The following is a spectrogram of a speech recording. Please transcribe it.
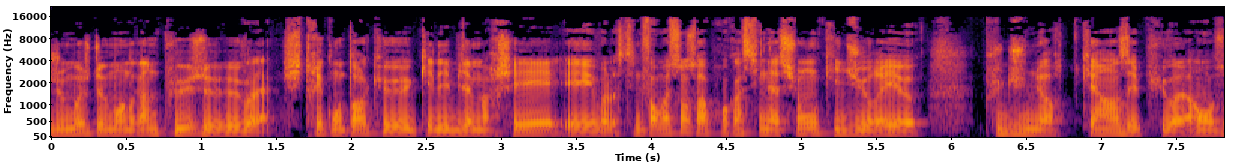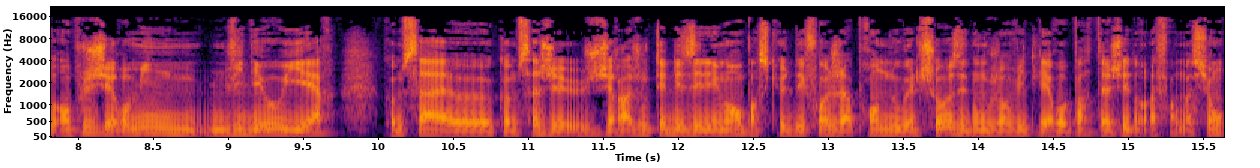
je, moi je demande rien de plus. voilà, je suis très content que qu'elle ait bien marché et voilà, c'était une formation sur la procrastination qui durait euh, plus d'une heure quinze et puis voilà. En, plus j'ai remis une, vidéo hier, comme ça, euh, comme ça j'ai rajouté des éléments parce que des fois j'apprends de nouvelles choses et donc j'ai envie de les repartager dans la formation.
